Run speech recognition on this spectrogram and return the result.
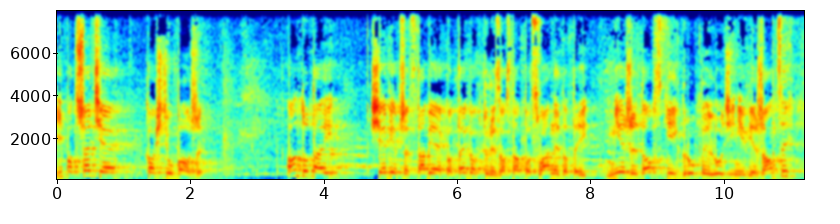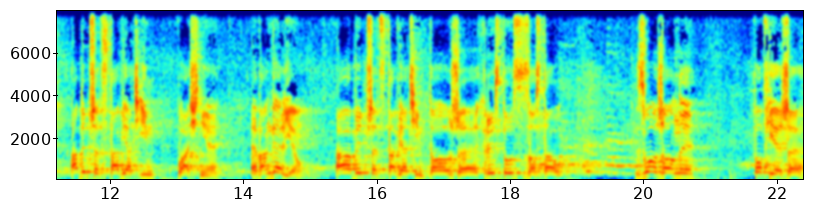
I po trzecie, Kościół Boży. On tutaj siebie przedstawia jako tego, który został posłany do tej nieżydowskiej grupy ludzi niewierzących, aby przedstawiać im właśnie Ewangelię, aby przedstawiać im to, że Chrystus został złożony w ofierze,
